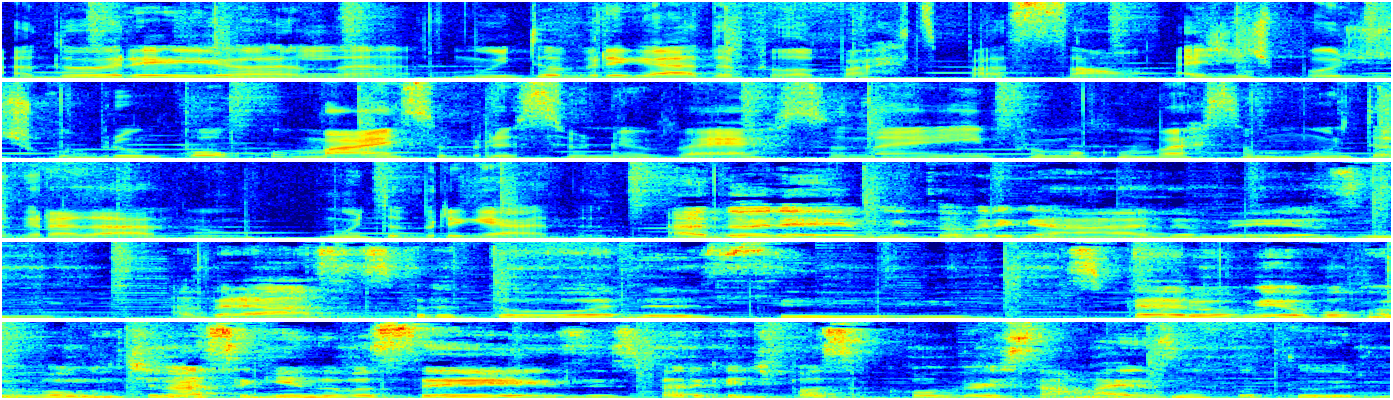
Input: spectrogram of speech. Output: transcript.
Adorei, Ana. Muito obrigada pela participação. A gente pôde descobrir um pouco mais sobre esse universo, né? E foi uma conversa muito agradável. Muito obrigada. Adorei, muito obrigada mesmo. Abraços para todas e espero ver. Eu vou, vou continuar seguindo vocês e espero que a gente possa conversar mais no futuro.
